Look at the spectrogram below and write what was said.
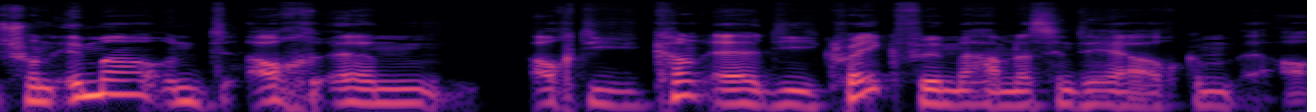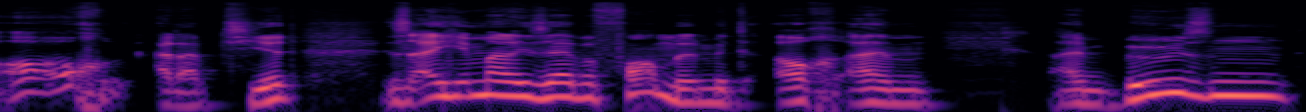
schon immer und auch ähm, auch die, äh, die Craig-Filme haben das hinterher auch, auch adaptiert, ist eigentlich immer dieselbe Formel mit auch einem, einem bösen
